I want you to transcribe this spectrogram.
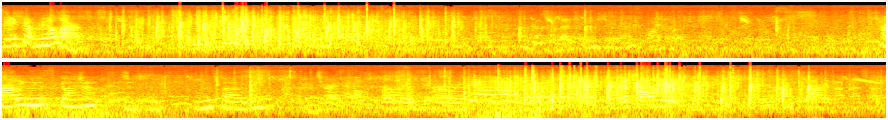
Jacob Miller. Charlie Musco. Musco. Sorry, Charlie. Yeah, Charlie. I'm sorry about that, though.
